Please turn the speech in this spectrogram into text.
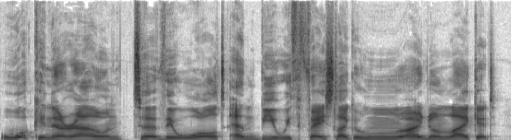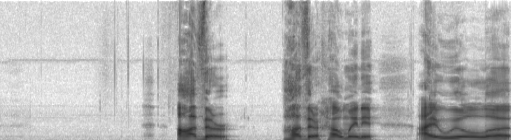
walking around the world and be with face like mm, I don't like it? Other, other, how many? I will uh,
